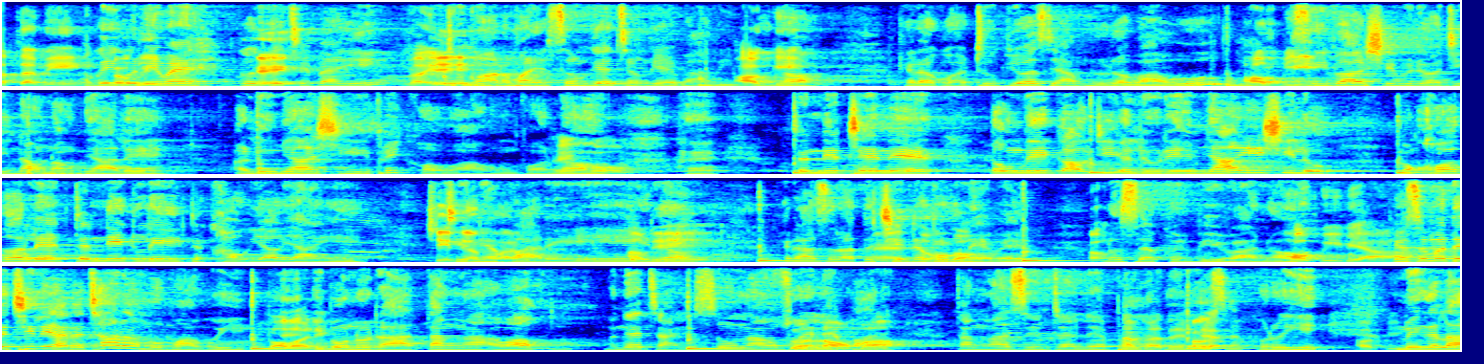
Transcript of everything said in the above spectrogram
အတတ်မီ အခုကိုနေမဲအခုကိုချစ်ပါကြီးဟေးဒီမှာတော့မနေဆုံးခဲ့ကြုံခဲ့ပါပြီဟုတ်ပေါ့ကဲ့နော်ခဲ့တော့ကိုအထူးပြောစရာမလိုတော့ပါဘူးဟုတ်ပြီစီပါရှင်းပြီးတော့ဒီနောက်နောက်များလဲအလူများရှိရင်ဖိတ်ခေါ်ပါအောင်ပေါ့နော်ဖိတ်ခေါ် ဟဲ့တစ်နစ်ထဲနဲ့၃လေးကောက်ကြီးအလူတွေအများကြီးရှိလို့မခေါ်တော့လဲတစ်နစ်ကလေးတစ်ခေါက်ရောက်ရရင် ကျင့်ကျင်းတနေတ်ပါပါတတယ်ယ်ဟုတ်တယ်နော်အဲ့ဒါဆိုတော့တချင်းတစ်ခုနဲ့ပဲဟုတ်နှုတ်ဆက်ခွင့်ပေးပါနော်ဟုတ်ပြီဗျာကဲစမတချင်းလေးရတယ်ခြားတော့မဟုတ်ပါဘူးပါပါလိဒီပုံတော့ဒါတန်ငါအောင်မနေ့ကျရင်စွန်းလောင်းစွန်းလောင်းပါတန်ငါစင်တက်လဲတန်ငါစင်တက်ဆက်ကိုရီဟုတ်ပြီမင်္ဂလာ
